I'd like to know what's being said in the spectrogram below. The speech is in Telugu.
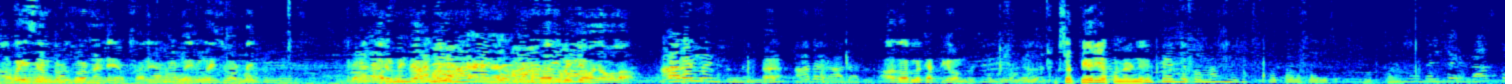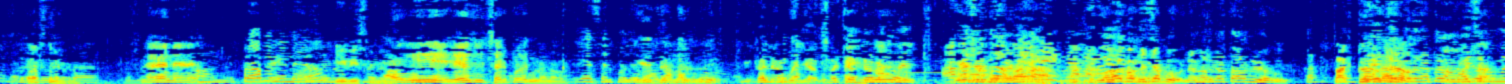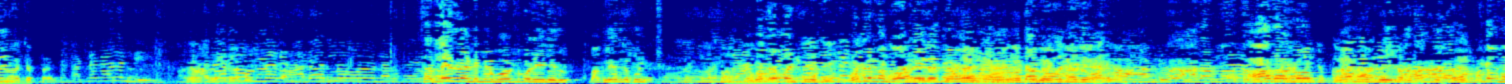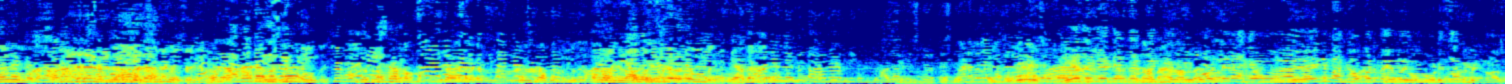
ఆ వయసు ఎంత చూడండి ఒకసారి. వయసు వయసు చూడండి. రెండు సార్లు పెట్టాము? రెండు సార్లు పెట్టాము? అది అవలా ఆధార్లో ఉంది. ఒకసారి పేరు చెప్పండి పేరు చెప్పమ్మా ప్రాబ్లం ఏందయ్యా అవి ఏజ్ సరిపోలేదు మేడం. ఏ సరిపోలేదు? చెప్పు? నన్ను లేదు ఫస్ట్లో లో సార్ లేదురండి మేము ఓట్లు కూడా వేయలేదు. మాకు లేదు పోయి. వదిలే పోయి. వదిలే మాకు ఓట్లు వేయలేదు మేము. కాదు. ఆధార్లో ఆధార్లో ఆధార్ తీసుకురా, ఉంది. నీ మేము మూడు సార్లు పెట్టుకున్నాం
